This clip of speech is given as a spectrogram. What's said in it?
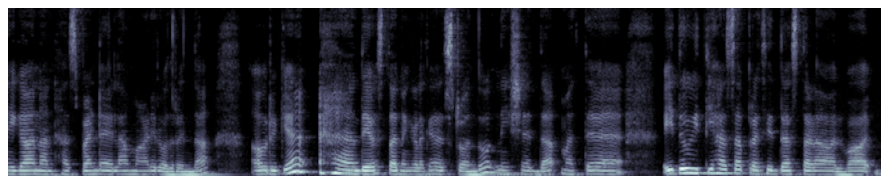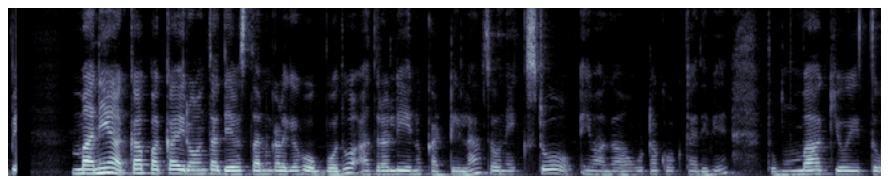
ಈಗ ನನ್ನ ಹಸ್ಬೆಂಡೇ ಎಲ್ಲ ಮಾಡಿರೋದ್ರಿಂದ ಅವರಿಗೆ ದೇವಸ್ಥಾನಗಳಿಗೆ ಅಷ್ಟೊಂದು ನಿಷೇಧ. ಮತ್ತು ಇದು ಇತಿಹಾಸ ಪ್ರಸಿದ್ಧ ಸ್ಥಳ ಅಲ್ವಾ? ಮನೆಯ ಅಕ್ಕಪಕ್ಕ ಇರುವಂಥ ದೇವಸ್ಥಾನಗಳಿಗೆ ಹೋಗ್ಬೋದು. ಅದರಲ್ಲಿ ಏನು ಕಟ್ಟಿಲ್ಲ. ಸೊ ನೆಕ್ಸ್ಟು ಇವಾಗ ಊಟಕ್ಕೆ ಹೋಗ್ತಾ ಇದ್ದೀವಿ ತುಂಬ ಕ್ಯೂ ಇತ್ತು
